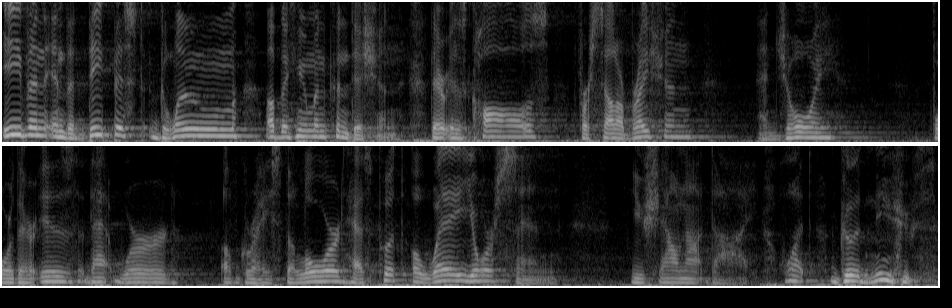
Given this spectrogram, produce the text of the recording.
Even in the deepest gloom of the human condition, there is cause for celebration and joy, for there is that word of grace. The Lord has put away your sin. You shall not die. What good news!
